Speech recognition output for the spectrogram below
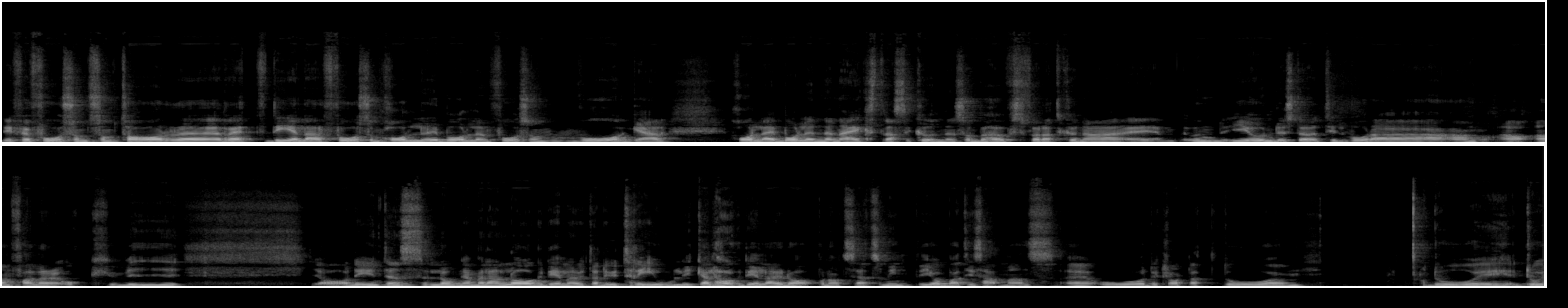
det är för få som, som tar eh, rätt delar, få som håller i bollen, få som vågar hålla i bollen den här extra sekunden som behövs för att kunna eh, ge understöd till våra anfallare. Och vi, ja, det är ju inte ens långa mellan lagdelar utan det är ju tre olika lagdelar idag på något sätt som inte jobbar tillsammans. Eh, och det är klart att då då, då,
